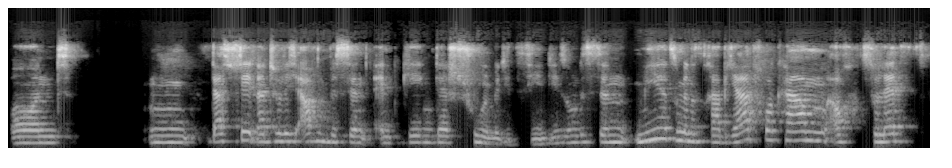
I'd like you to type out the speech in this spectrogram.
Und das steht natürlich auch ein bisschen entgegen der Schulmedizin, die so ein bisschen mir zumindest rabiat vorkam, auch zuletzt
